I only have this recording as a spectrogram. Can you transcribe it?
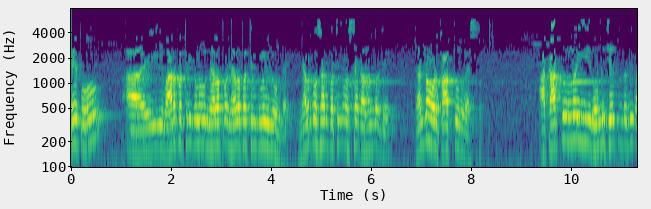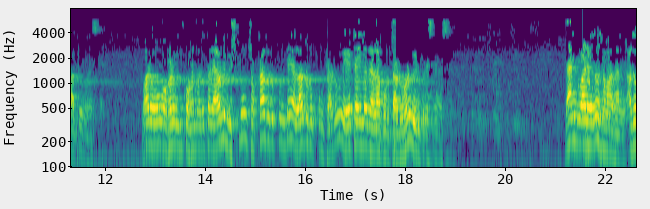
రేపు ఈ వారపత్రికలు నెల నెల పత్రికలు ఇవి ఉంటాయి. నెలకోసారి పత్రికలు వస్తాయి కథలతోటి. దాంట్లో వాడు కార్టూన్ వేస్తాడు. ఆ కార్టూన్లో ఈ రెండు చేతులతోటి కార్టూన్ వేస్తాడు. వాడు ఒకడు ఇంకొకడు అడుగుతాడు ఎవరిని విష్ణువు చొక్కా దొరుకుంటే ఎలా దొరుకుంటాడు ఏ టైలర్ ఎలా కుడతాడు? అని వీడు ప్రశ్న వేస్తాడు. దానికి వాడు ఏదో సమాధానం అదో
